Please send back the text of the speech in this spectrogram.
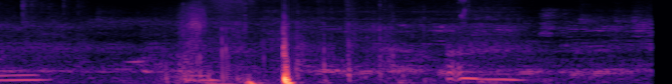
Mm. mm.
